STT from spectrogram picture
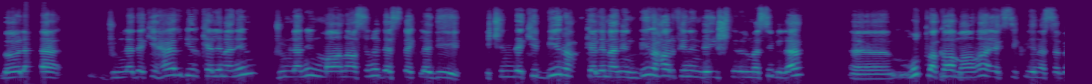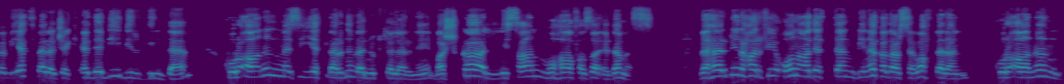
böyle cümledeki her bir kelimenin cümlenin manasını desteklediği, içindeki bir kelimenin bir harfinin değiştirilmesi bile e, mutlaka mana eksikliğine sebebiyet verecek edebi bir dilde Kur'an'ın meziyetlerini ve nüktelerini başka lisan muhafaza edemez. Ve her bir harfi on adetten bine kadar sevap veren Kur'an'ın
